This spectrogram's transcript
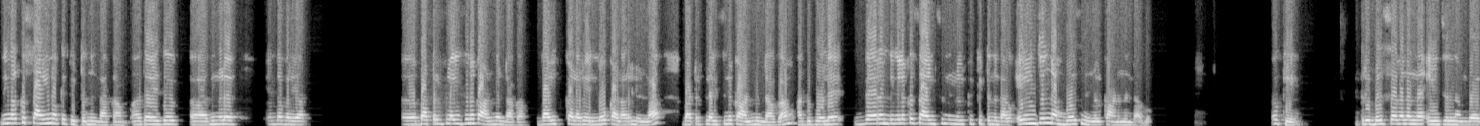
നിങ്ങൾക്ക് സൈൻ ഒക്കെ കിട്ടുന്നുണ്ടാക്കാം അതായത് നിങ്ങൾ എന്താ പറയാ ബട്ടർഫ്ലൈസിനെ കാണുന്നുണ്ടാകാം. വൈറ്റ് കളർ യെല്ലോ കളറിലുള്ള ബട്ടർഫ്ലൈസിനെ കാണുന്നുണ്ടാകാം. അതുപോലെ വേറെ എന്തെങ്കിലുമൊക്കെ സയൻസ് നിങ്ങൾക്ക് കിട്ടുന്നുണ്ടാകും. ഏഞ്ചൽ നമ്പേഴ്സ് നിങ്ങൾ കാണുന്നുണ്ടാകും. ഓക്കെ ത്രിബിൾ സെവൻ എന്ന ഏഞ്ചൽ നമ്പർ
